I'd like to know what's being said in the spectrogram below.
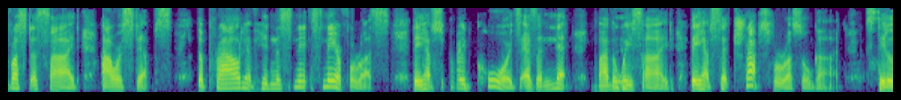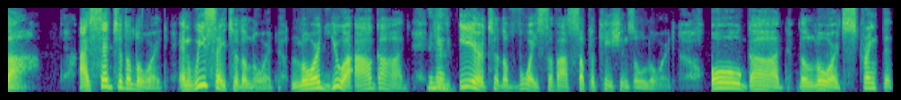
thrust aside our steps. The proud have hidden a sna- snare for us. They have spread cords as a net by the wayside. They have set traps for us, O God. Selah. I said to the Lord, and we say to the Lord, Lord, you are our God. Give Amen. ear to the voice of our supplications, O Lord. O God, the Lord, strengthen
